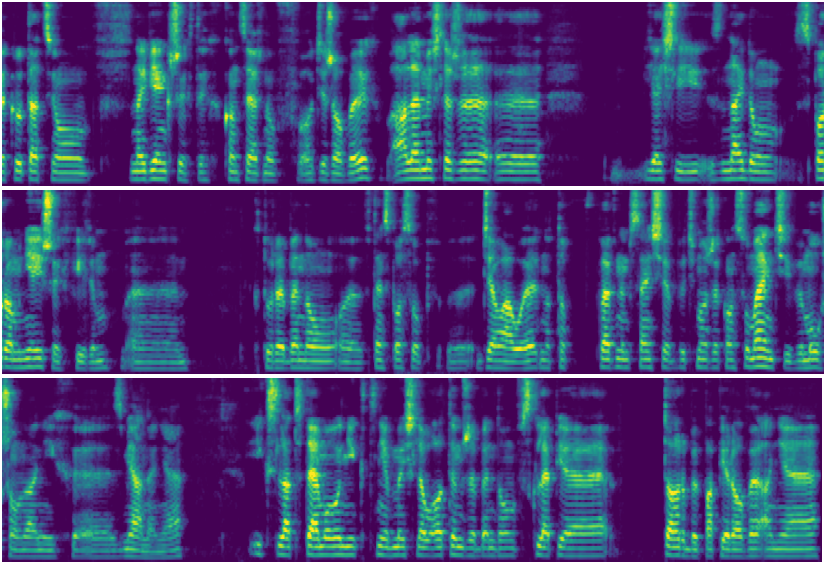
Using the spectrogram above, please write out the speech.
rekrutacją w największych tych koncernów odzieżowych, ale myślę, że y, jeśli znajdą sporo mniejszych firm, y, które będą e, w ten sposób działały, no to w pewnym sensie być może konsumenci wymuszą na nich zmianę, nie? X lat temu nikt nie myślał o tym, że będą w sklepie torby papierowe, a nie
